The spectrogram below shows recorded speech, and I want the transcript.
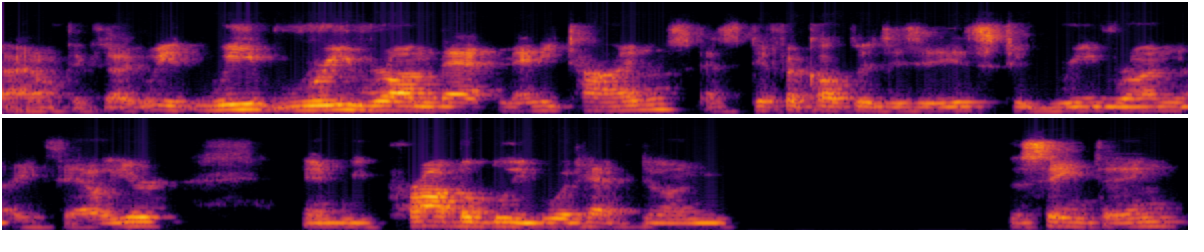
I don't think so. We we've rerun that many times, as difficult as it is to rerun a failure, and we probably would have done the same thing.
